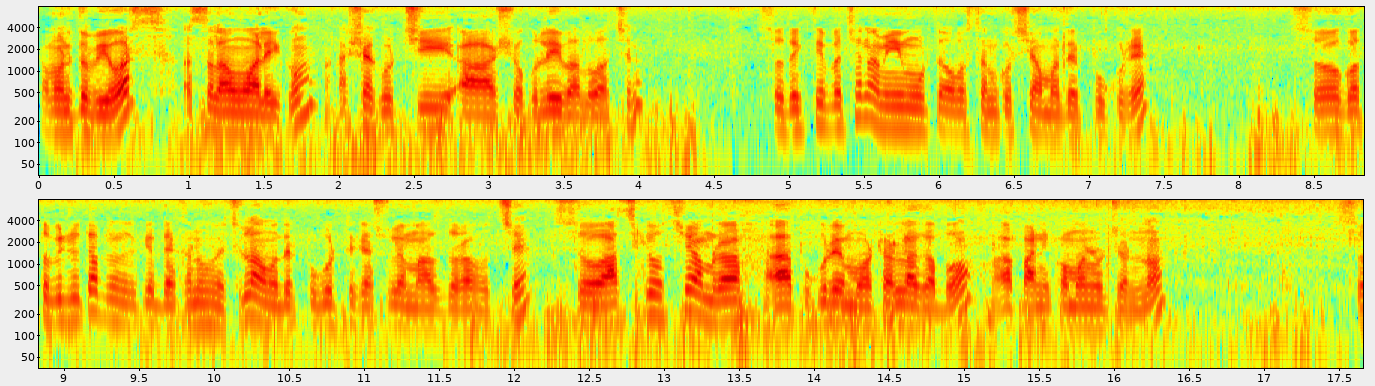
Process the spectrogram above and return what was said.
সম্মানিত ভিউয়ার্স আসসালামু আলাইকুম। আশা করছি সকলেই ভালো আছেন। সো দেখতেই পাচ্ছেন, আমি এই মুহূর্তে অবস্থান করছি আমাদের পুকুরে। সো গত ভিডিওতে আপনাদেরকে দেখানো হয়েছিল, আমাদের পুকুর থেকে আসলে মাছ ধরা হচ্ছে। সো আজকে হচ্ছে আমরা পুকুরে মোটর লাগাবো পানি কমানোর জন্য। সো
